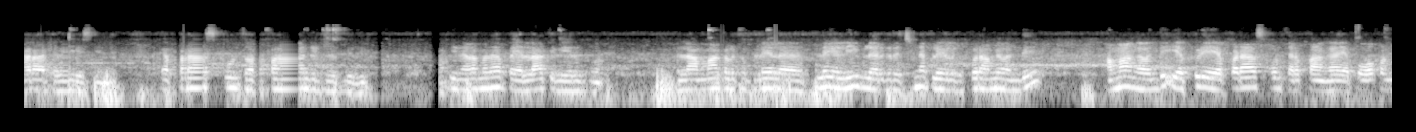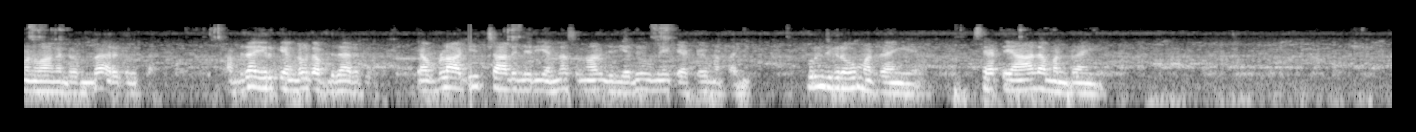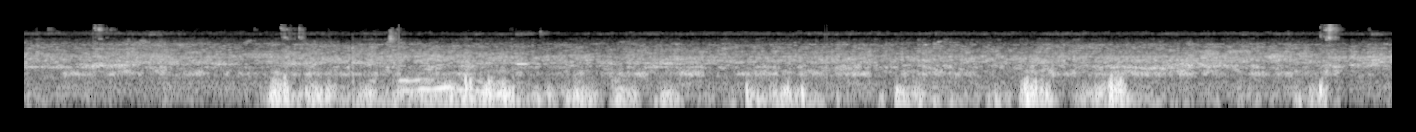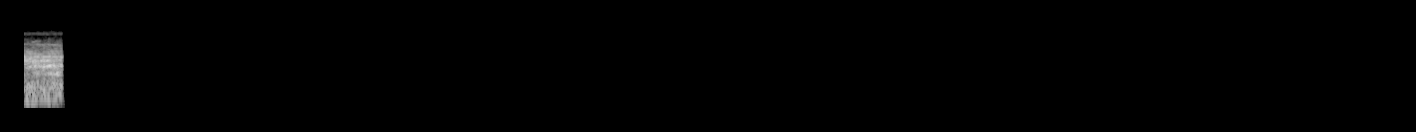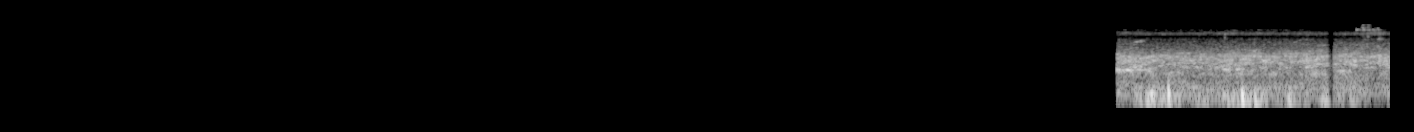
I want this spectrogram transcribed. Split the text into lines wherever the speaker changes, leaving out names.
பாராட்ட வேண்டிய விஷயம் எப்படா ஸ்கூல் திறப்பான்ட்டு இருக்குது. அப்படி நிலமை தான் இப்போ எல்லாத்துக்கும் இருக்கும். எல்லா அம்மாக்களுக்கும் பிள்ளைகளை பிள்ளைங்க லீவில் இருக்கிற சின்ன பிள்ளைகளுக்கு பூராமே வந்து அம்மாங்க வந்து எப்படி எப்படா ஸ்கூல் திறப்பாங்க எப்போ ஓப்பன் பண்ணுவாங்கன்றது தான் இருக்குது இப்போ. அப்படி தான் இருக்குது எங்களுக்கு அப்படி தான் இருக்குது எவ்வளோ அடித்தாலும் சரி என்ன சொன்னாலும் சரி எதுவுமே கேட்கவே மாட்டாங்க. புரிஞ்சுக்கிறவும் மாட்டாங்க சேட்டையாக தான் பண்ணுறாங்க Thank you.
